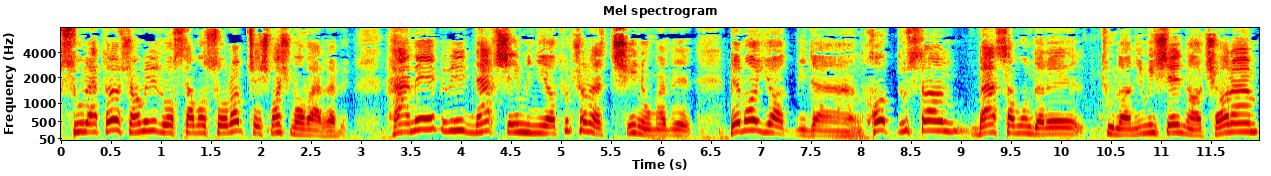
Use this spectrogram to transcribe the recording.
صورت ها شامل رستم و سراب چشماش موربه. همه ببینید نقش این مینیاتور چون از چین اومده. به ما یاد میدن. خب دوستان بحثمون داره طولانی میشه ناچارم.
